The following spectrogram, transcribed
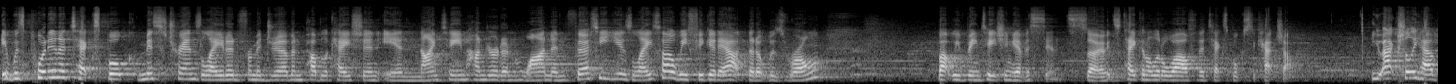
It was put in a textbook, mistranslated from a German publication in 1901, and 30 years later we figured out that it was wrong, but we've been teaching ever since. So it's taken a little while for the textbooks to catch up. You actually have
